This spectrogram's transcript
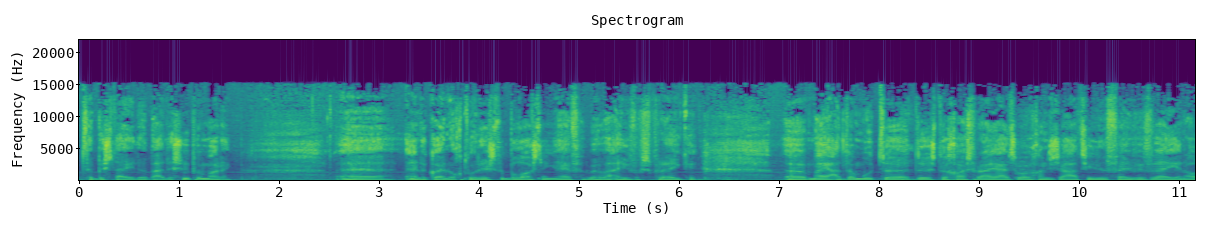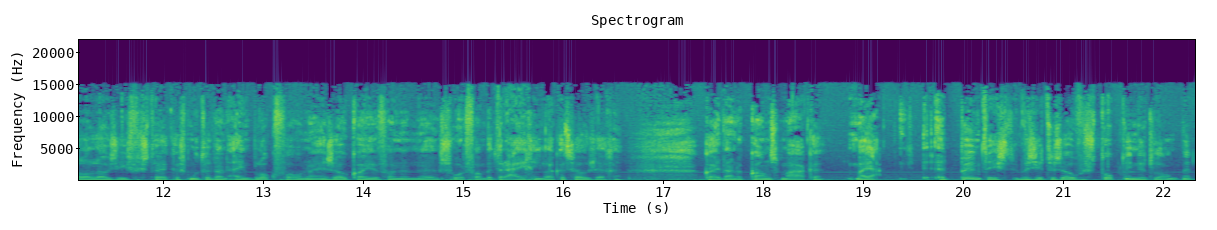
te besteden bij de supermarkt. En dan kan je nog toeristenbelasting heffen, bij wijze van spreken. Maar ja, dan moet dus de gastvrijheidsorganisatie, de VVV en alle logiesverstrekkers moeten dan één blok vormen. En zo kan je van een soort van bedreiging, laat ik het zo zeggen, kan je dan een kans maken. Maar ja, het punt is, we zitten zo verstopt in dit land met,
